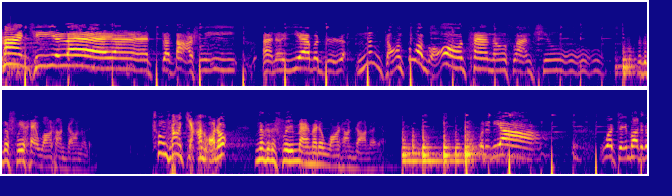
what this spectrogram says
看起来这大水。俺这也不知能长多高才能算平，那个的水还往上涨着嘞。城墙加高着，那个的水慢慢的往上涨着呀。我的娘！我真怕这个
